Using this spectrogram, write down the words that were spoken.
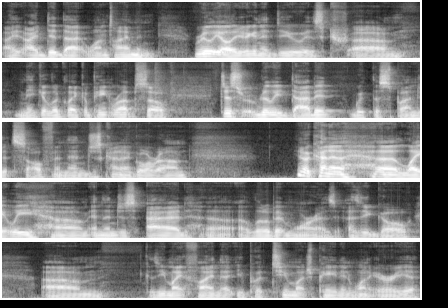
I, I did that one time and really all you're gonna do is um, make it look like a paint rub. So just really dab it with the sponge itself and then just kind of go around you know, kind of uh, lightly, um, and then just add uh, a little bit more as as you go. Um, because you might find that you put too much paint in one area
